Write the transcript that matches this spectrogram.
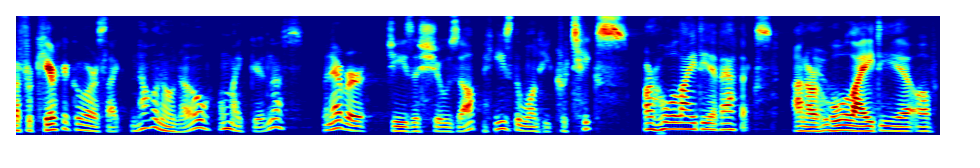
But for Kierkegaard, it's like, no, no, no. Oh my goodness. Whenever Jesus shows up, he's the one who critiques our whole idea of ethics and our yeah. whole idea of,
